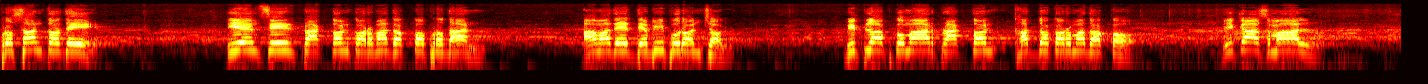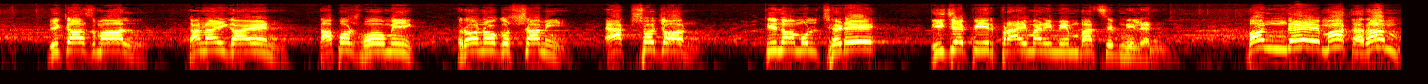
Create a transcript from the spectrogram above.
প্রশান্ত দে, টিএমসির প্রাক্তন কর্মাধ্যক্ষ প্রধান, আমাদের দেবীপুর অঞ্চল। বিপ্লব কুমার প্রাক্তন খাদ্য কর্মাধ্যক্ষ, বিকাশ মাল বিকাশ মাল কানাই গায়েন, তাপস ভৌমিক, রণ গোস্বামী, একশো জন। তৃণমূল ছেড়ে বিজেপির প্রাইমারি মেম্বারশিপ নিলেন। বন্দে মাতারাম।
